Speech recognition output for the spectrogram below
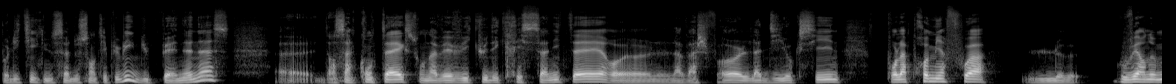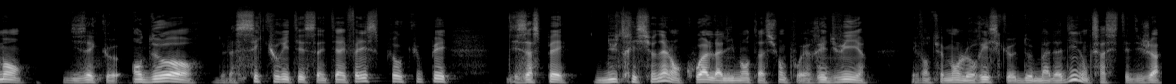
politique d'une salle de santé publique, du PNNS, dans un contexte où on avait vécu des crises sanitaires, euh, la vache folle, la dioxine. Pour la première fois, le gouvernement disait que en dehors de la sécurité sanitaire, il fallait se préoccuper des aspects nutritionnels, en quoi l'alimentation pourrait réduire éventuellement le risque de maladie. Donc ça, c'était déjà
